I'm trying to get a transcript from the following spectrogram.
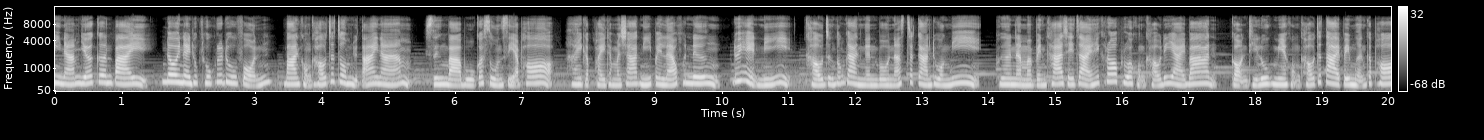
มีน้ำเยอะเกินไป โดยในทุกๆฤดูฝน บ้านของเขาจะจมอยู่ใต้น้ำ ซึ่งบาบูก็สูญเสียพ่อ ให้กับภัยธรรมชาตินี้ไปแล้วคนหนึ่ง ด้วยเหตุนี้ เขาจึงต้องการเงินโบนัสจากการทวงหนี้ เพื่อนำมาเป็นค่าใช้จ่ายให้ครอบครัวของเขาได้ย้ายบ้าน ก่อนที่ลูกเมียของเขาจะตายไปเหมือนกับพ่อ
